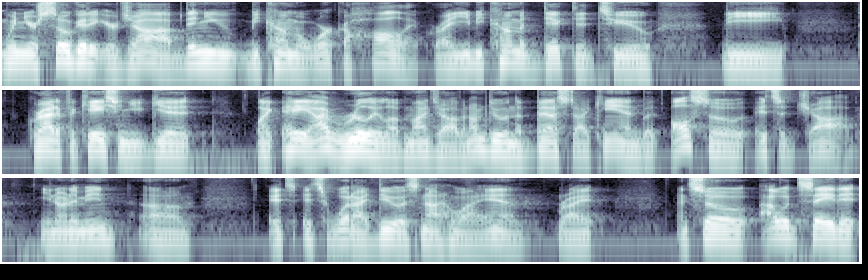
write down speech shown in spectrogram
When you're so good at your job, then you become a workaholic, right? You become addicted to the gratification you get like hey i really love my job and i'm doing the best i can but also it's a job you know what i mean um, it's it's what I do. It's not who I am, right? And so I would say that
